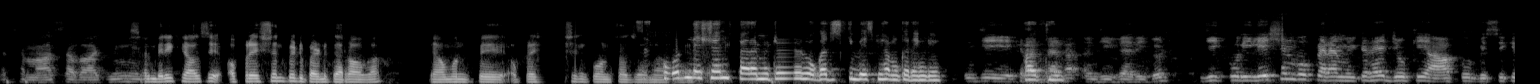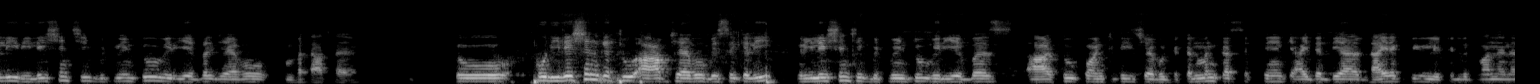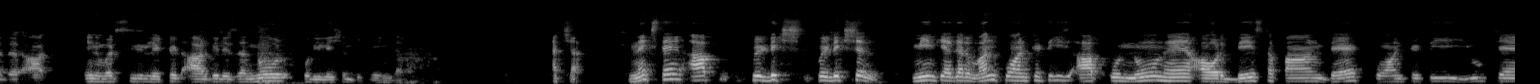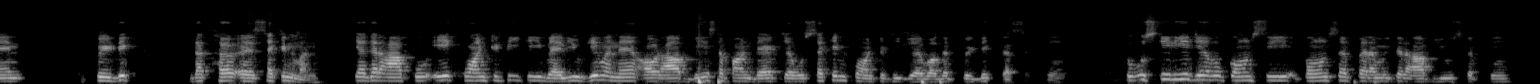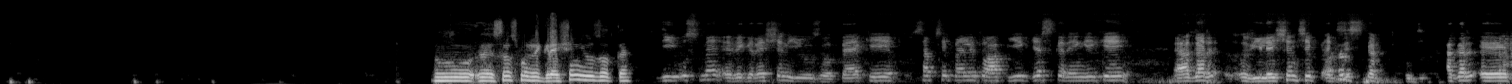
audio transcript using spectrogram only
अच्छा मास आवाज़ नहीं सर मेरे ख्याल से ऑपरेशन पे डिपेंड कर रहा होगा कि हम उन पे ऑपरेशन कौन सा जो है ना कोरिलेशन पैरामीटर होगा जिसकी बेस पे हम करेंगे। जी जी। वेरी गुड जी कोरिलेशन वो पैरामीटर है जो कि आपको basically relationship between two variable जो है वो बताता है। तो कोरिलेशन के थ्रू आप जो है वो basically relationship between two variables or two quantities जो है वो डिटरमिन कर सकते हैं कि either they are directly related with one another or inversely related or there is a no correlation between them अच्छा नेक्स्ट है आप प्रिडिक्शन मीन कि अगर वन क्वांटिटी आपको नोन है और based upon that quantity you can predict the second one कि अगर आपको एक क्वांटिटी की वैल्यू गिवन है और आप बेस्ड अपॉन डेट जो है वो सेकंड क्वांटिटी जो है वो अगर प्रिडिक्ट कर सकते हैं तो उसके लिए जो है वो कौन सी, कौन सा पैरामीटर आप यूज़ करते हैं? तो सर उसमें रिग्रेशन यूज़ होता है? जी उसमें रिग्रेशन यूज़ होता है कि सबसे पहले तो आप ये गेस करेंगे कि अगर रिलेशनशिप एग्जिस्ट कर अगर ए,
